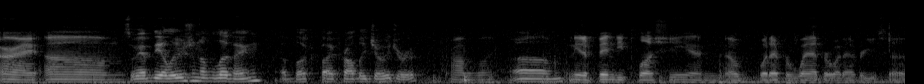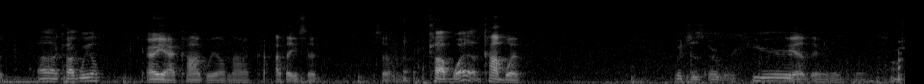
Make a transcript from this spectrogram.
Alright, um, So we have The Illusion of Living, a book by probably Joey Drew. probably. Um, I need a bendy plushie and a whatever web or whatever you said. uh, Cogwheel, Oh yeah, cogwheel, not a. Co- I thought you said something. Cobweb, Cobweb. which is over here. Yep, there it is.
